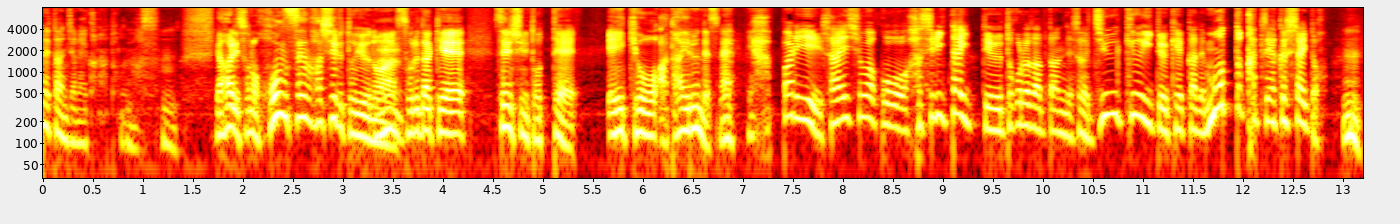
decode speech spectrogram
れたんじゃないかなと思います、うん、やはりその本戦走るというのは、それだけ選手にとって影響を与えるんですね、やっぱり最初はこう走りたいっていうところだったんですが19位という結果でもっと活躍したいと、うん、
